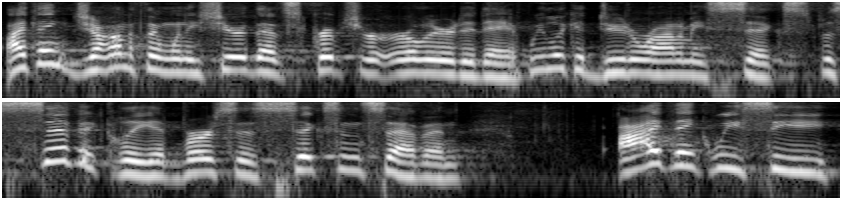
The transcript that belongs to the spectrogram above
I think Jonathan, when he shared that scripture earlier today, if we look at Deuteronomy 6, specifically at verses 6 and 7, I think we see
